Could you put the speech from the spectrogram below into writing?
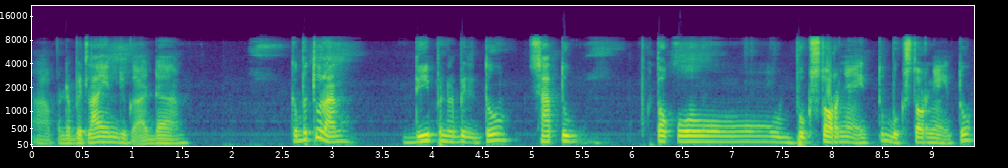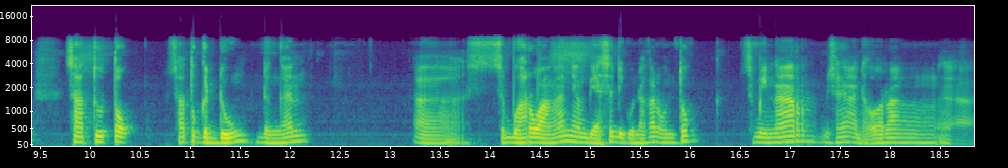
uh, penerbit lain juga ada. Kebetulan di penerbit itu satu toko bookstore-nya itu bookstore-nya itu satu tok satu gedung dengan uh, sebuah ruangan yang biasa digunakan untuk seminar. Misalnya ada orang uh,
